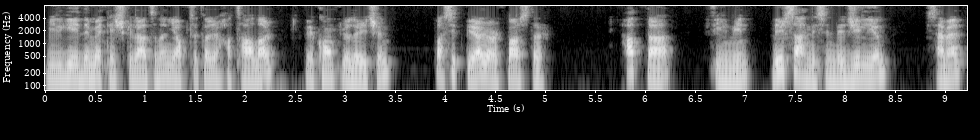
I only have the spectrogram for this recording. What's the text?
bilgi edinme teşkilatının yaptıkları hatalar ve komplolar için basit birer örtbastır. Hatta filmin bir sahnesinde Gillian Sam'e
